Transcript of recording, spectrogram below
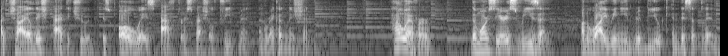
A childish attitude is always after special treatment and recognition. However, the more serious reason on why we need rebuke and discipline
